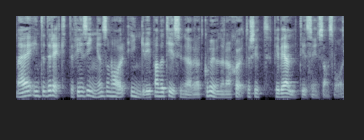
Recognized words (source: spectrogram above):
Nej, inte direkt. Det finns ingen som har ingripande tillsyn över att kommunerna sköter sitt PBL-tillsynsansvar.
